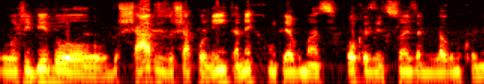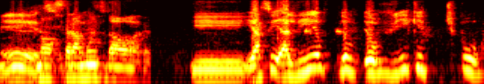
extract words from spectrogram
o gibi do, do Chaves, do Chapolin também, que eu comprei algumas poucas edições ali logo no começo. Nossa, era muito da hora. E, e assim, ali eu, eu, eu, vi que, tipo,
